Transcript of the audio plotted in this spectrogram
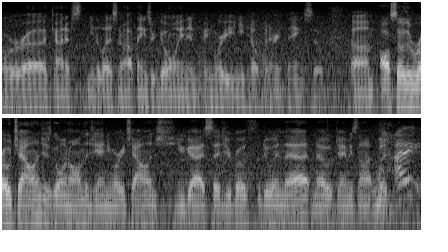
or uh, kind of you know let us know how things are going and, and where you need help and everything. So um, also the row challenge is going on. The January challenge. You guys said you're both doing that. No, Jamie's not. But I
